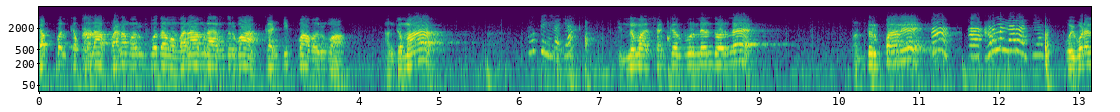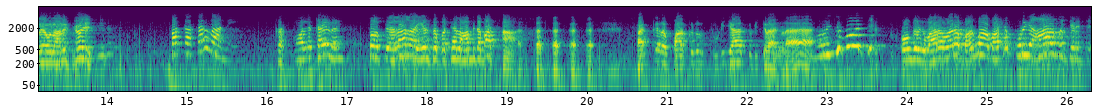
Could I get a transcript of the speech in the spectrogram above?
கப்பல் கப்பலா பணம் வரும்போது அவன் வராமலா இருந்துருமா? கண்டிப்பா வருவான் அங்கம்மா. இன்னுமா சங்கர்பூர்ல இருந்து வரல? வந்திருப்பானே. போய் உடனே அவன் அனுப்பி வை. சக்கரை பாக்கணும் துடியா துடிக்கிறாங்களா? உங்களுக்கு வர வர பர்மா பாஷை புரிய ஆரம்பிச்சிருச்சு.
